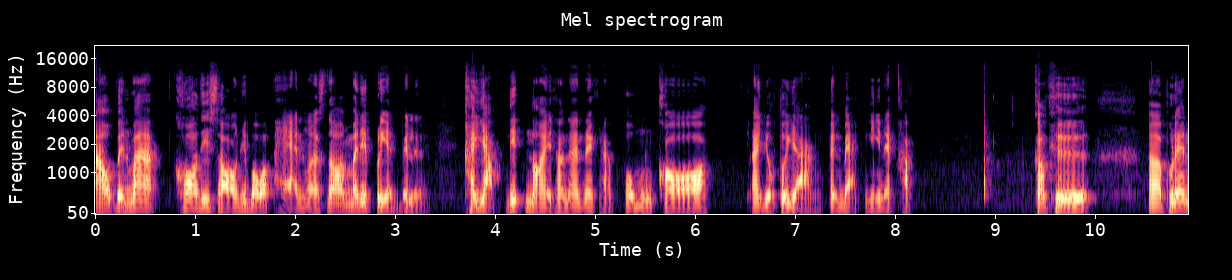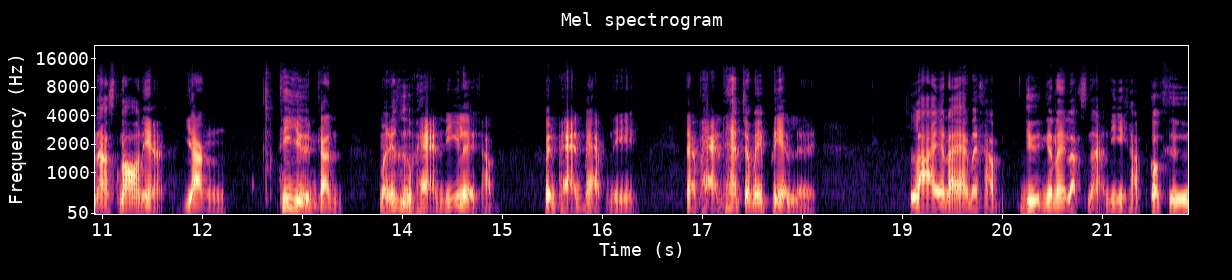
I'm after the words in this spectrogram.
เอาเป็นว่าข้อที่สองที่บอกว่าแผนของอาร์เซนอลไม่ได้เปลี่ยนไปเลย ขยับนิดหน่อยเท่านั้นนะครับ ผมขออยกตัวอย่างเป็นแบบนี้นะครับ ก็คืออผู้เล่นอาร์เซนอลเนี่ยอย่างที่ยืนกันมันก็คือแผนนี้เลยครับ เป็นแผนแบบนี้นะแผนแทบจะไม่เปลี่ยนเลยลายแรกนะครับ ยืนกันในลักษณะนี้ครับ ก็คือ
